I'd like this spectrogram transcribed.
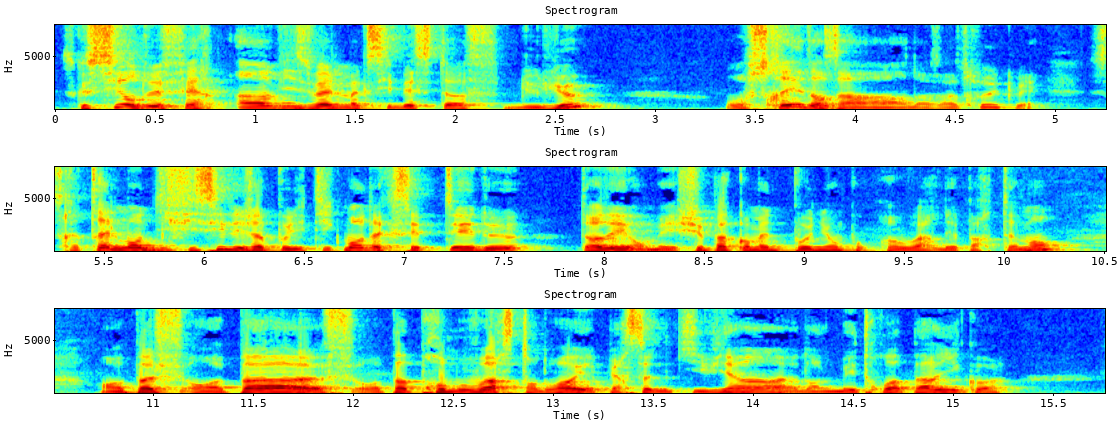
Parce que si on devait faire un visuel maxi best-of du lieu, on serait dans un, dans un truc, mais ce serait tellement difficile déjà politiquement d'accepter de, attendez, on met je sais pas combien de pognon pour prévoir le département, on va pas, on va pas, on va pas promouvoir cet endroit où il y a personne qui vient euh, dans le métro à Paris, quoi.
